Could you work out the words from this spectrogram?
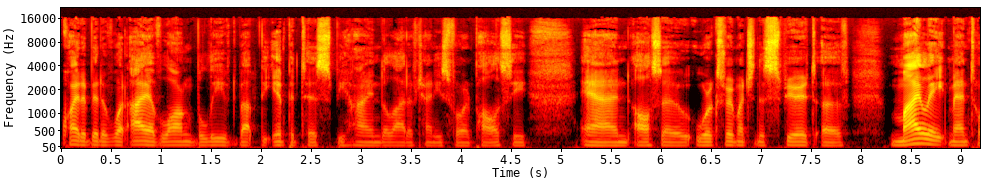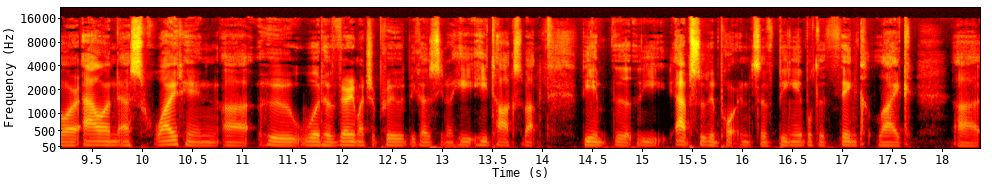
quite a bit of what I have long believed about the impetus behind a lot of Chinese foreign policy, and also works very much in the spirit of my late mentor Allen S. Whiting, uh, who would have very much approved because you know he he talks about the the, the absolute importance of being able to think like. Uh,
